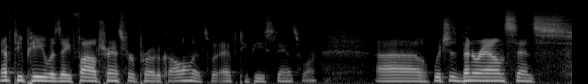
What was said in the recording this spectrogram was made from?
FTP was a file transfer protocol. That's what FTP stands for, uh, which has been around since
